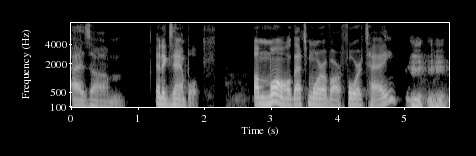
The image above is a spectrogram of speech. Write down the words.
as um an example. a mall that's more of our forte Mhm, mhm.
